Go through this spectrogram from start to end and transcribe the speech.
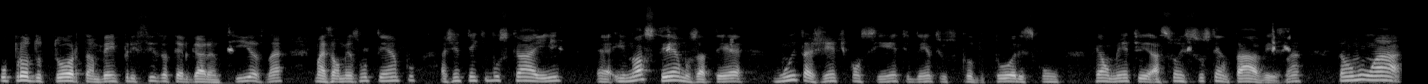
o produtor também precisa ter garantias, né? mas, ao mesmo tempo, a gente tem que buscar aí, é, e nós temos até muita gente consciente dentre os produtores com realmente ações sustentáveis, né? Então não há.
